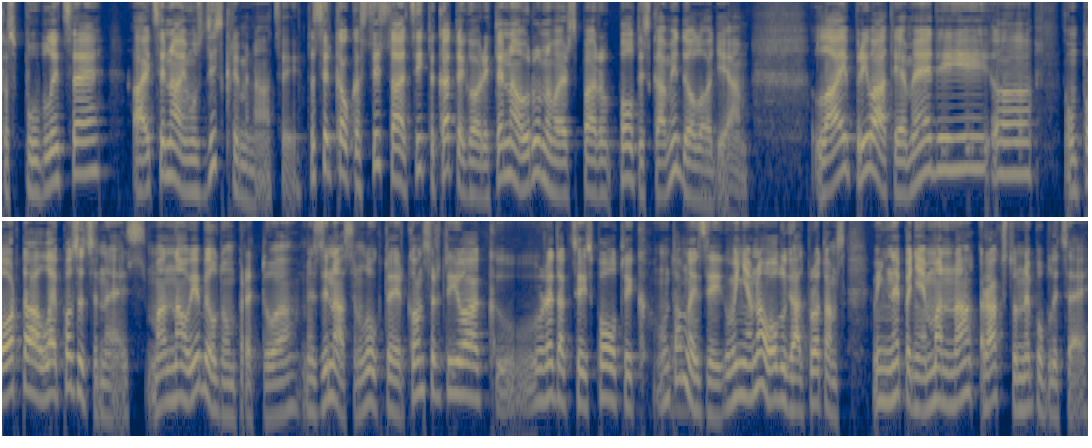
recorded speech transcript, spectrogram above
kas publicē aicinājumu uz diskrimināciju. Tas ir kaut kas cits, tā ir cita kategorija. Te nav runa vairs par politiskām ideoloģijām. Lai privātie mēdīji uh, un portāli, pozicionējas. Man nav iebildumu pret to. Mēs zināsim, lūk, te ir konservatīvāka redakcijas politika un tam līdzīgi. Viņiem nav obligāti, protams, viņi nepaņēma manu rakstu un nepublicēja.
